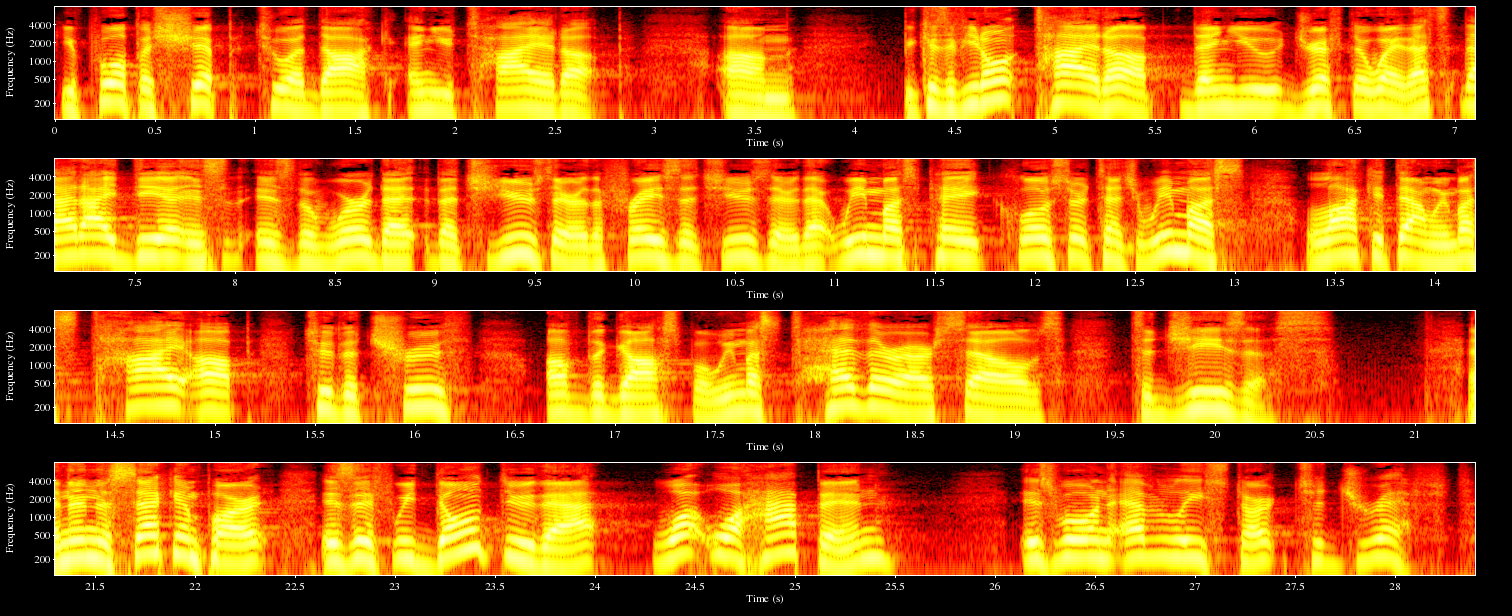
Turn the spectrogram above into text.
you pull up a ship to a dock and you tie it up. Um, because if you don't tie it up, then you drift away. That's, that idea is, is the word that, that's used there, the phrase that's used there, that we must pay closer attention. We must lock it down. We must tie up to the truth of the gospel. We must tether ourselves to Jesus. And then the second part is if we don't do that, what will happen is we'll inevitably start to drift.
